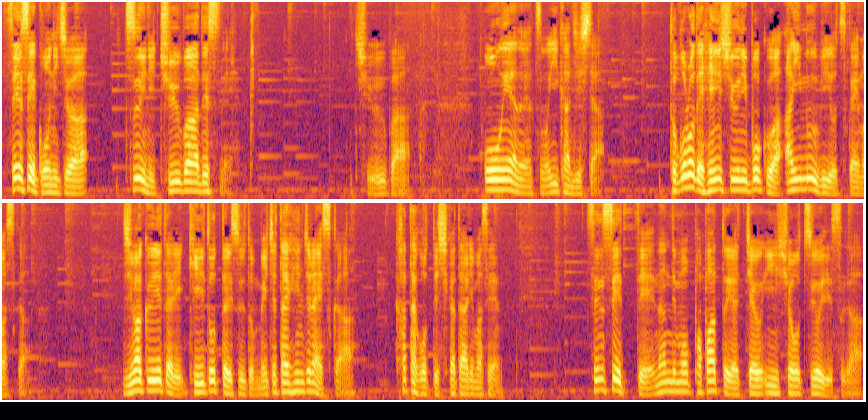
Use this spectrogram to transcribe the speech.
先生こんにちは。ついにチューバーですね。チューバー。オンエアのやつもいい感じでした。ところで編集に僕は iMovie を使いますが字幕入れたり切り取ったりするとめっちゃ大変じゃないですか。肩凝って仕方ありません。先生って何でもパパッとやっちゃう印象強いですが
